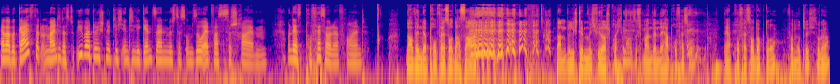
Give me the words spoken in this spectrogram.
Er war begeistert und meinte, dass du überdurchschnittlich intelligent sein müsstest, um so etwas zu schreiben. Und er ist Professor, der Freund. Na, wenn der Professor das sagt, dann will ich dem nicht widersprechen. Also ich meine, wenn der Herr Professor, der Professor Doktor, vermutlich sogar.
